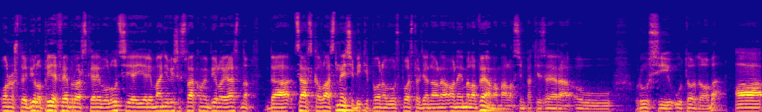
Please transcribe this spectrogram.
ono što je bilo prije februarske revolucije, jer je manje više svakome bilo jasno da carska vlast neće biti ponovo uspostavljena. Ona, ona je imala veoma malo simpatizera u Rusiji u to doba. A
